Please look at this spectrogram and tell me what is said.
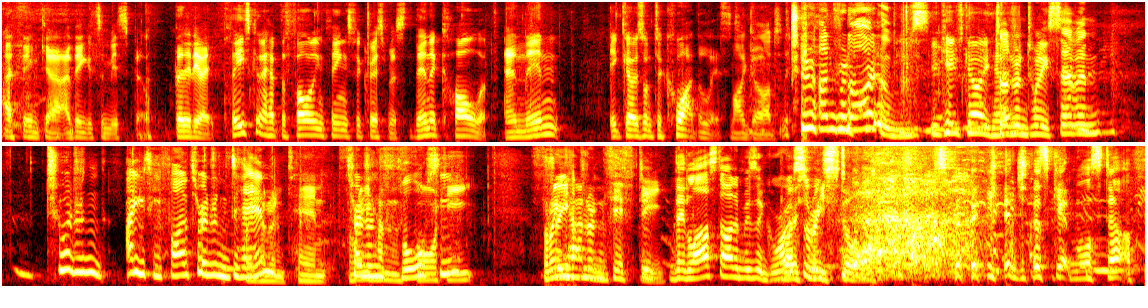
I think uh, I think it's a misspell. But anyway, please can I have the following things for Christmas? Then a colon, and then it goes on to quite the list. My God. 200 items. It keeps going. 227. 285, 310. 310, 340, 350. The last item is a grocery, Grocery store. so we can just get more stuff.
